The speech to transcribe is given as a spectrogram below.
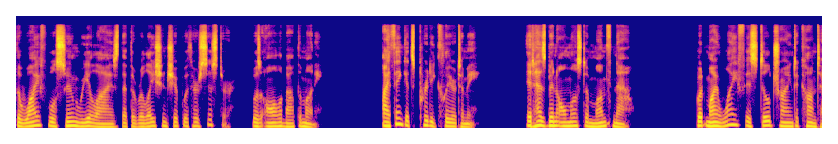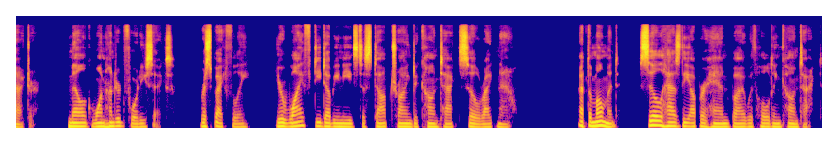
The wife will soon realize that the relationship with her sister was all about the money. I think it's pretty clear to me. It has been almost a month now, but my wife is still trying to contact her. Melg 146. Respectfully, your wife DW needs to stop trying to contact Sil right now. At the moment, Sil has the upper hand by withholding contact.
